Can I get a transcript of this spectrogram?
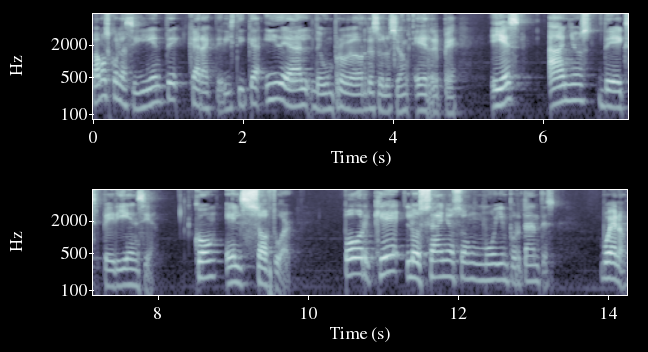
vamos con la siguiente característica ideal de un proveedor de solución ERP y es años de experiencia con el software. ¿Por qué los años son muy importantes? Bueno,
